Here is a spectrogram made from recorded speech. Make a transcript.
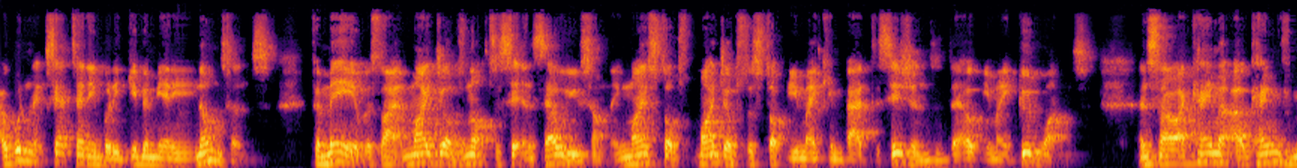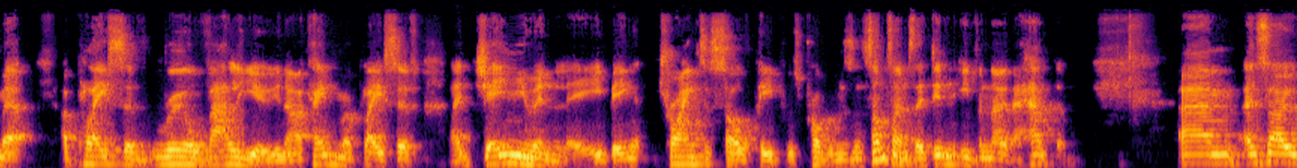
I wouldn't accept anybody giving me any nonsense for me, it was like my job's not to sit and sell you something. My stops, my job's to stop you making bad decisions and to help you make good ones. And so I came, I came from a, a place of real value. You know, I came from a place of like genuinely being trying to solve people's problems, and sometimes they didn't even know they had them. Um, and so,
